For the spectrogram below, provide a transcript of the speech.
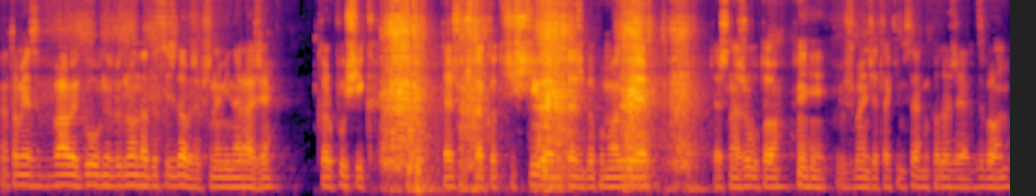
Natomiast wałek główny wygląda dosyć dobrze, przynajmniej na razie. Korpusik też już tak odczyściłem, też go pomaluję, też na żółto. już będzie takim samym kolorze jak dzwon.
